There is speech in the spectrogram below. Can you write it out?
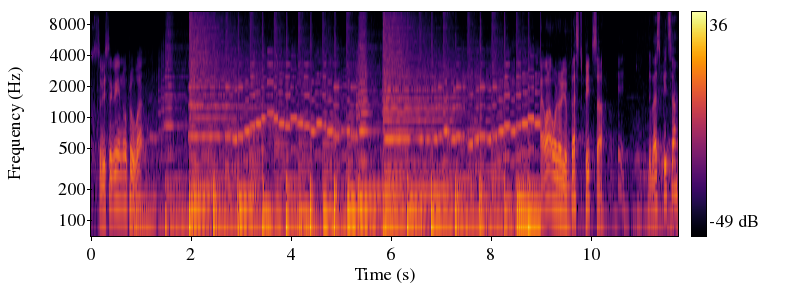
Så vi ska gå in och prova en. I want to order your best pizza. Okay. The best pizza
